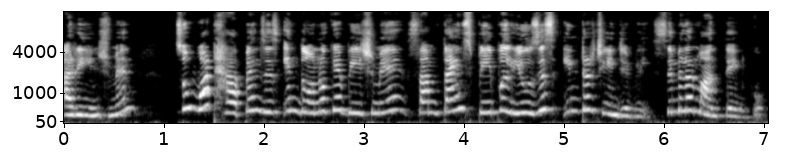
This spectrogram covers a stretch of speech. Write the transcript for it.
arrangement, so what happens is in दोनों के बीच sometimes people uses interchangeably similar मानते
